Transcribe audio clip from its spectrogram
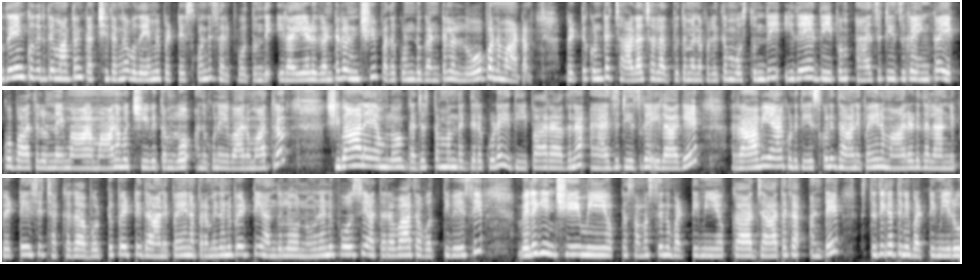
ఉదయం కుదిరితే మాత్రం ఖచ్చితంగా ఉదయమే పెట్టేసుకోండి సరిపోతుంది. ఇలా ఏడు గంటల నుంచి పదకొండు గంటల లోపనమాట పెట్టుకుంటే చాలా చాలా అద్భుతమైన ఫలితం వస్తుంది. ఇదే దీపం యాజ్ ఇట్ ఈజ్గా ఇంకా ఎక్కువ బాధలు ఉన్నాయి మా మానవ జీవితంలో అనుకునేవారు మాత్రం శివాలయంలో గజస్తంభం దగ్గర కూడా ఈ దీపారాధన యాజ్ ఇట్ ఈస్గా ఇలాగే రావి ఆకుని తీసుకుని దానిపైన మారేడు దళాన్ని పెట్టేసి చక్కగా బొట్టు పెట్టి దానిపైన ప్రమిదను పెట్టి అందులో నూనెను పోసి ఆ తర్వాత ఒత్తి వేసి వెలిగించి మీ యొక్క సమస్యను బట్టి మీ యొక్క జాతక అంటే స్థితిగతిని బట్టి మీరు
